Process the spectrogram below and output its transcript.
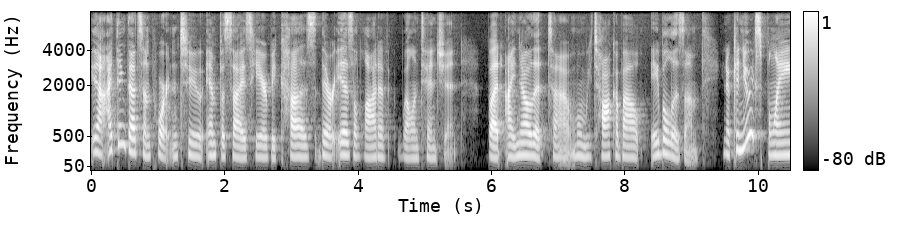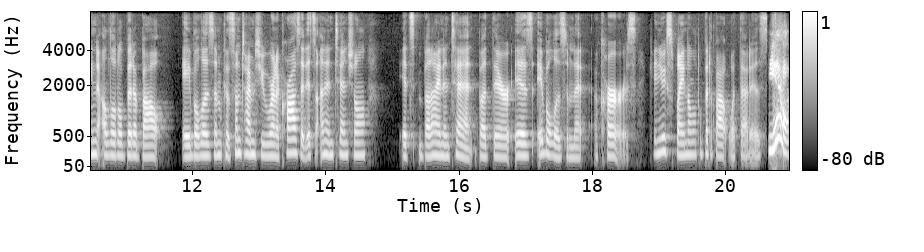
Yeah i think that's important to emphasize here because there is a lot of well intention but i know that uh, when we talk about ableism you know can you explain a little bit about ableism because sometimes you run across it. It's unintentional, it's benign intent, but there is ableism that occurs. Can you explain a little bit about what that is? Yeah.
